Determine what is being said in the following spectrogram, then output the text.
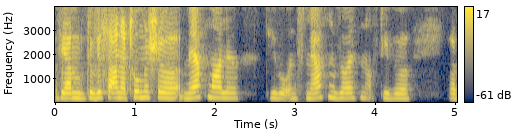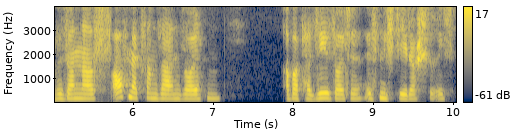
Wir haben gewisse anatomische Merkmale, die wir uns merken sollten, auf die wir besonders aufmerksam sein sollten. Aber per se sollte es nicht jeder schwierig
